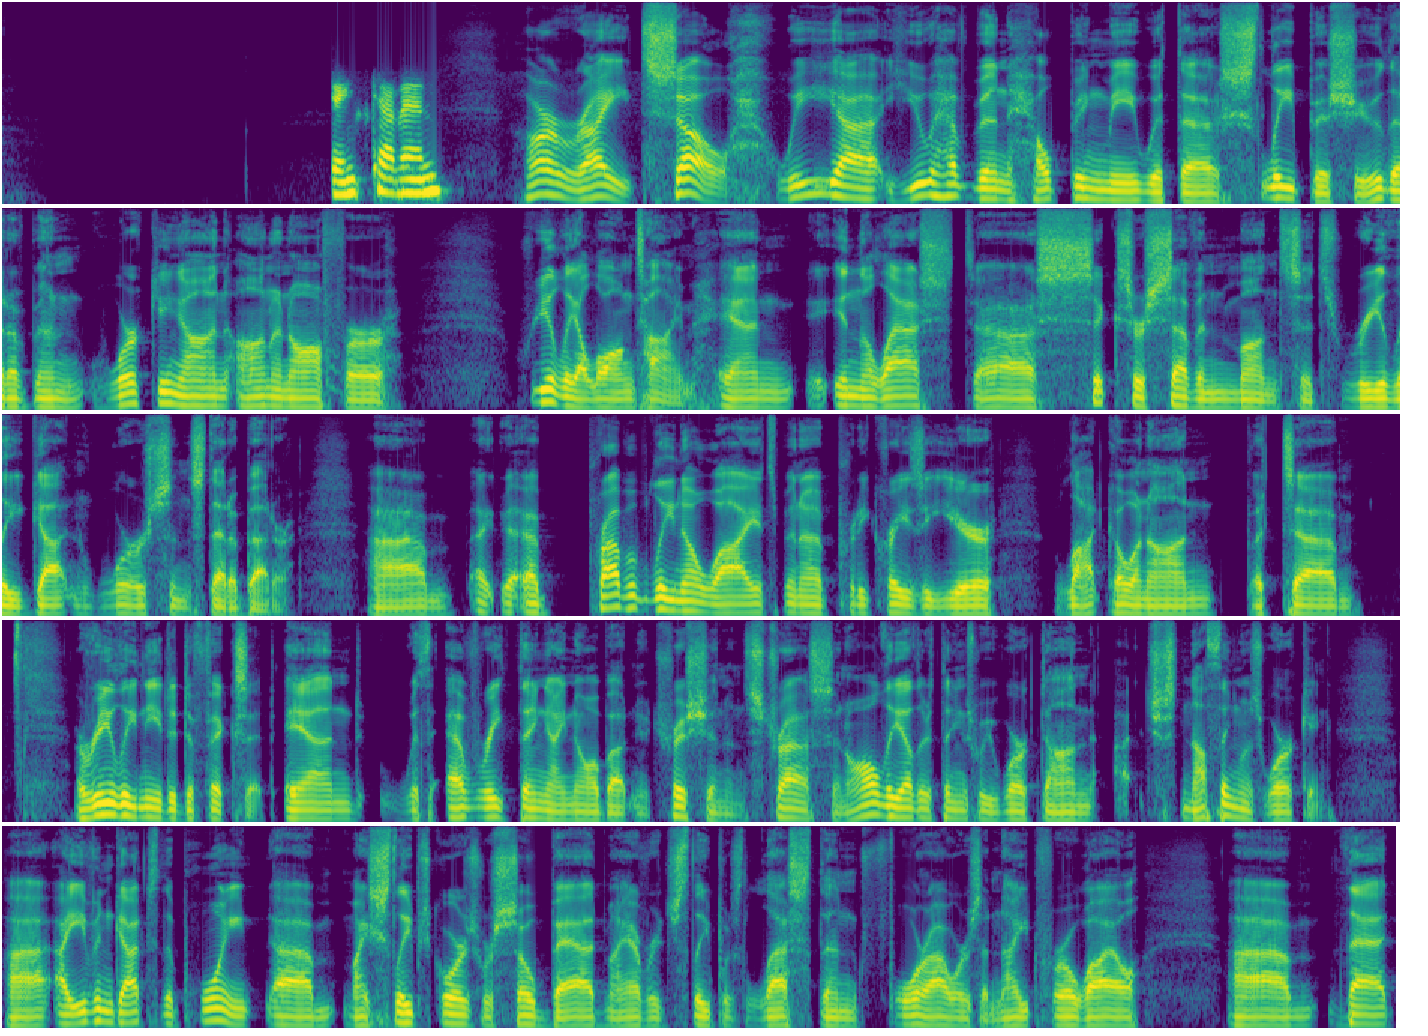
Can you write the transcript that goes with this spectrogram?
Thanks, Kevin. All right. So we, uh, you have been helping me with the sleep issue that I've been working on on and off for really a long time. And in the last uh, six or seven months, it's really gotten worse instead of better. Um, I, I probably know why. It's been a pretty crazy year, a lot going on, but um, I really needed to fix it. And with everything I know about nutrition and stress and all the other things we worked on, just nothing was working. Uh, I even got to the point, um, my sleep scores were so bad, my average sleep was less than four hours a night for a while, um, that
